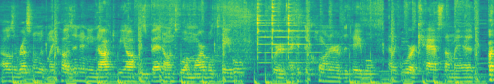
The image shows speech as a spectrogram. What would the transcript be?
I was wrestling with my cousin and he knocked me off his bed onto a marble table where I hit the corner of the table. I like wore a cast on my head. A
